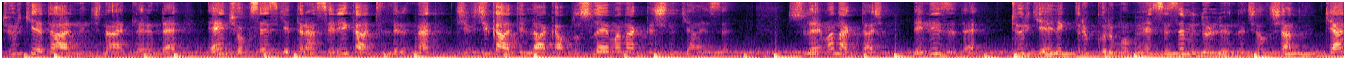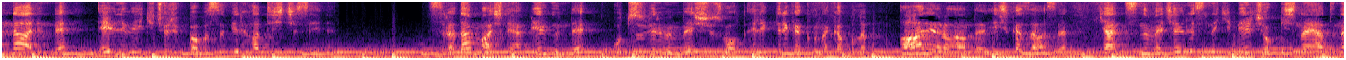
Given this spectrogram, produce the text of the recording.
Türkiye tarihinin cinayetlerinde en çok ses getiren seri katillerinden çivici katil lakaplı Süleyman Aktaş'ın hikayesi. Süleyman Aktaş, Denizli'de Türkiye Elektrik Kurumu Müessese Müdürlüğü'nde çalışan, kendi halinde evli ve iki çocuk babası bir hat işçisiydi. Sıradan başlayan bir günde 31.500 volt elektrik akımına kapılıp ağır yaralandığı iş kazası kendisinin ve çevresindeki birçok kişinin hayatını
